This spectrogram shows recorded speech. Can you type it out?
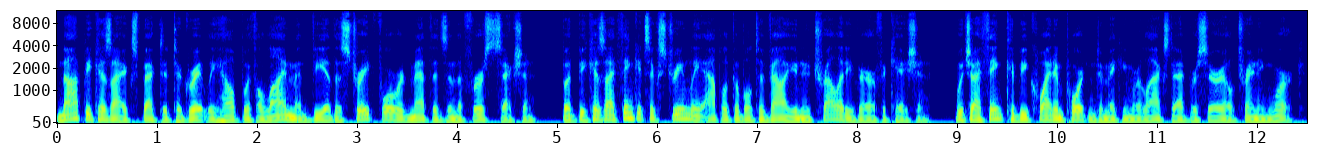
not because I expect it to greatly help with alignment via the straightforward methods in the first section, but because I think it's extremely applicable to value neutrality verification, which I think could be quite important to making relaxed adversarial training work.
